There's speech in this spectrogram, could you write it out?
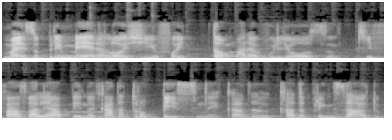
Mas o primeiro elogio foi tão maravilhoso que faz valer a pena cada tropeço, né? Cada, cada aprendizado.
